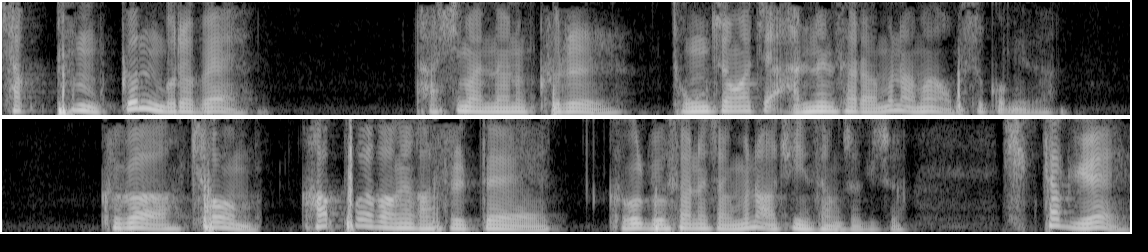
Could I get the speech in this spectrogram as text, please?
작품 끝 무렵에 다시 만나는 그를 동정하지 않는 사람은 아마 없을 겁니다. 그가 처음 카포의 방에 갔을 때 그걸 묘사하는 장면은 아주 인상적이죠. 식탁 위에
